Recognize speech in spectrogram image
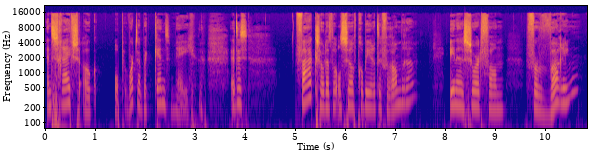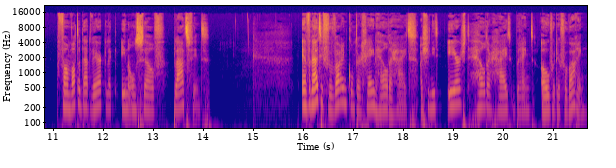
En schrijf ze ook op. Word er bekend mee. Het is vaak zo dat we onszelf proberen te veranderen in een soort van verwarring van wat er daadwerkelijk in onszelf plaatsvindt. En vanuit die verwarring komt er geen helderheid als je niet eerst helderheid brengt over de verwarring.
